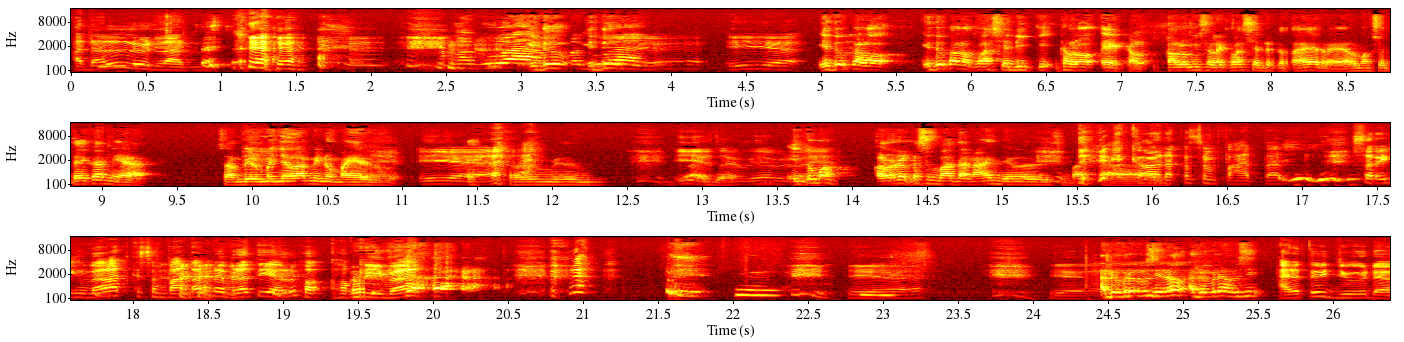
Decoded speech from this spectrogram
ada lu Lan sama gua Itu- sama itu- gua. iya iya. Itu kalau itu kalau kelasnya dikit kalau eh kalau kalau misalnya kelasnya deket air ya maksudnya kan ya sambil menyelam minum air. Iya. Sambil iya aja. sambilnya belum itu mah kalau ada kesempatan aja kalau ada kesempatan. Kalau ada kesempatan. Sering banget kesempatan udah berarti ya lu ho- hoki banget. Iya. Iya. Ada berapa sih ada berapa sih? Ada tujuh udah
